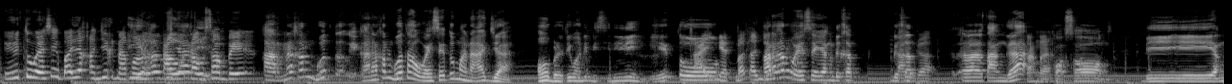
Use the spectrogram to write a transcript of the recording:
itu WC banyak anjir kenapa Iya lu kan, tahu nyari. tahu sampai Karena kan gue karena kan gue tahu WC itu mana aja. Oh berarti Wandi di sini nih, gitu. tai niat banget anjir Karena kan WC yang dekat dekat Tangga. eh, tangga, Tangga. kosong. Di yang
